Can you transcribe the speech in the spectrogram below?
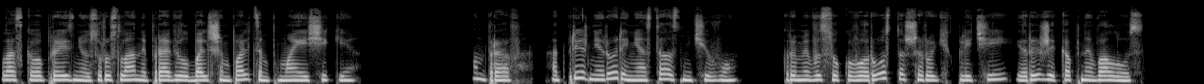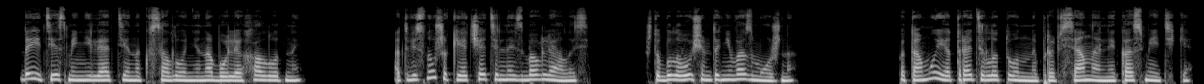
ласково произнес Руслан и провел большим пальцем по моей щеке. Он прав. От прежней Рори не осталось ничего, кроме высокого роста, широких плечей и рыжей копны волос. Да и те сменили оттенок в салоне на более холодный. От веснушек я тщательно избавлялась, что было, в общем-то, невозможно. Потому я тратила тонны профессиональной косметики,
